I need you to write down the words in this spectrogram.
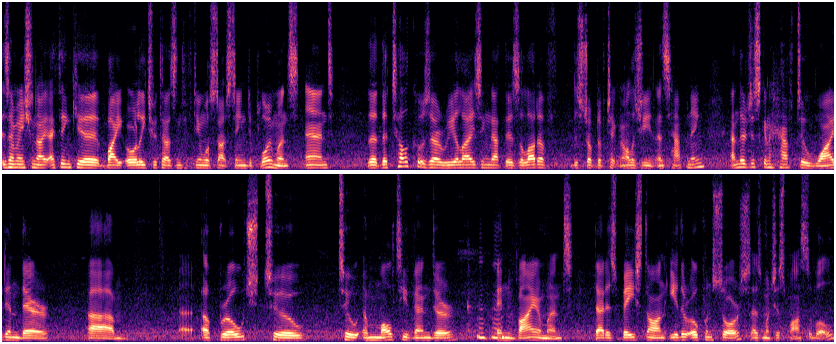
as I mentioned, I, I think uh, by early 2015 we'll start seeing deployments, and the, the telcos are realizing that there's a lot of disruptive technology that's happening, and they're just going to have to widen their um, uh, approach to to a multi-vendor mm-hmm. environment that is based on either open source as much as possible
